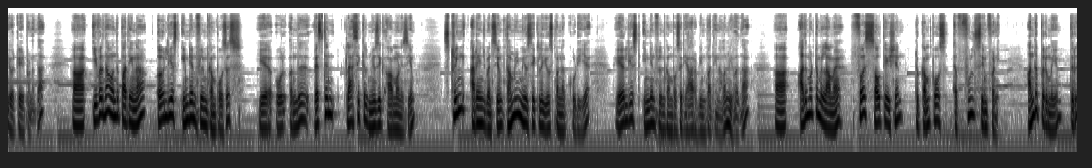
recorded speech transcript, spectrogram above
இவர் கிரியேட் பண்ணது? தான் இவர் தான் வந்து பார்த்தீங்கன்னா ஏர்லியஸ்ட் இந்தியன் ஃபிலிம் கம்போசர்ஸ் ஒரு வந்து வெஸ்டர்ன் கிளாசிக்கல் மியூசிக் ஹார்மோனிஸையும் ஸ்ட்ரிங் அரேஞ்ச்மெண்ட்ஸையும் தமிழ் மியூசிக்கில் யூஸ் பண்ணக்கூடிய ஏர்லியஸ்ட் இந்தியன் ஃபிலிம் கம்போசர் யார் அப்படின்னு பார்த்தீங்கன்னாலும் இவர் தான். அது மட்டும் இல்லாமல் first south Asian to compose a full symphony அந்த பெருமையும் திரு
